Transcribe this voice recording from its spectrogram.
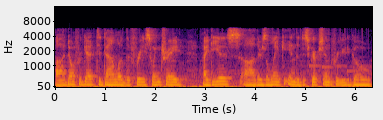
Uh, don't forget to download the free swing trade ideas. Uh, there's a link in the description for you to go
